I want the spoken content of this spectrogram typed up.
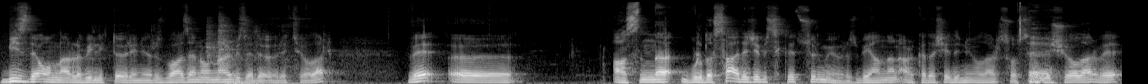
Biz de onlarla birlikte öğreniyoruz. Bazen onlar bize de öğretiyorlar. Ve e, aslında burada sadece bisiklet sürmüyoruz. Bir yandan arkadaş ediniyorlar, sosyalleşiyorlar evet. ve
